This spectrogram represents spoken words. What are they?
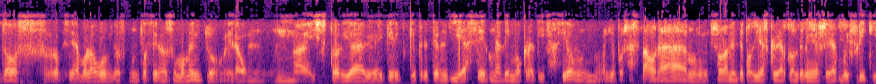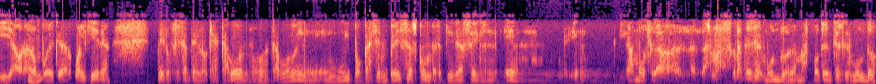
2, lo que se llamó la Web 2.0 en su momento, era una historia que, que, pretendía ser una democratización. Oye, pues hasta ahora solamente podías crear contenido si eras muy friki y ahora lo puede crear cualquiera. Pero fíjate en lo que acabó, ¿no? Acabó en, muy pocas empresas convertidas en, en, digamos, las más grandes del mundo, las más potentes del mundo,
